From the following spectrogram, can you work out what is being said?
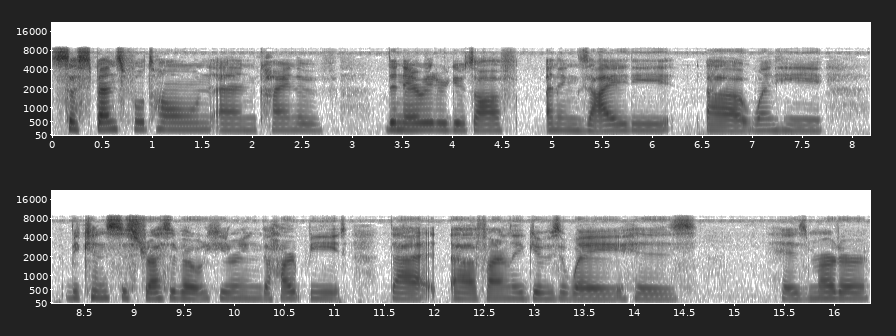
suspenseful tone, and kind of the narrator gives off an anxiety uh, when he begins to stress about hearing the heartbeat that uh, finally gives away his his murder.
